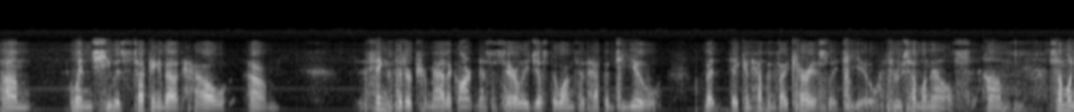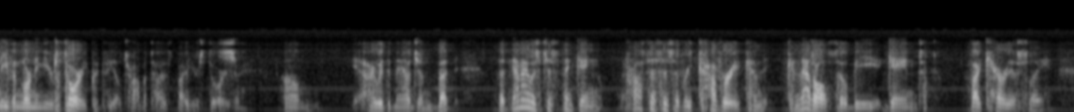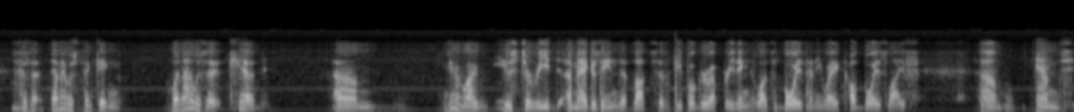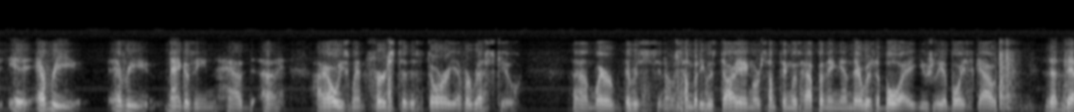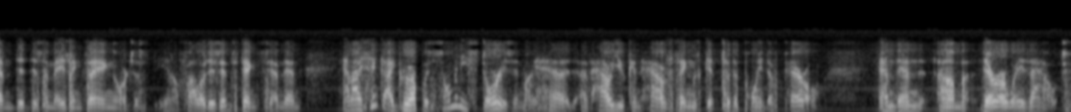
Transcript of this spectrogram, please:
um, when she was talking about how. Um, things that are traumatic aren't necessarily just the ones that happen to you, but they can happen vicariously to you through someone else. Um, mm-hmm. Someone even learning your story could feel traumatized by your story. Sure. Um, I would imagine, but but then I was just thinking, processes of recovery can can that also be gained vicariously? Because mm-hmm. then I was thinking, when I was a kid, um, you know, I used to read a magazine that lots of people grew up reading, lots of boys anyway, called Boys Life. Um, and it, every every magazine had. Uh, I always went first to the story of a rescue, um, where there was, you know, somebody was dying or something was happening, and there was a boy, usually a Boy Scout, that then did this amazing thing, or just, you know, followed his instincts, and then and I think I grew up with so many stories in my head of how you can have things get to the point of peril. And then um, there are ways out.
